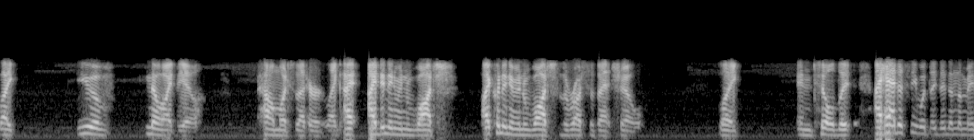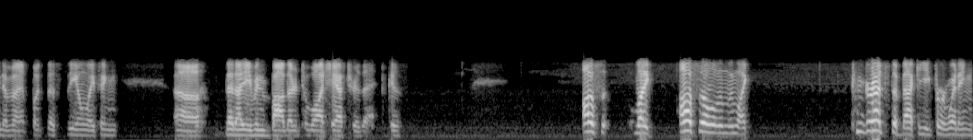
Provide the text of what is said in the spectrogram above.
like, you have no idea how much that hurt. Like, I I didn't even watch. I couldn't even watch the rest of that show like until the I had to see what they did in the main event, but that's the only thing uh that I even bothered to watch after that because also like also like congrats to Becky for winning.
